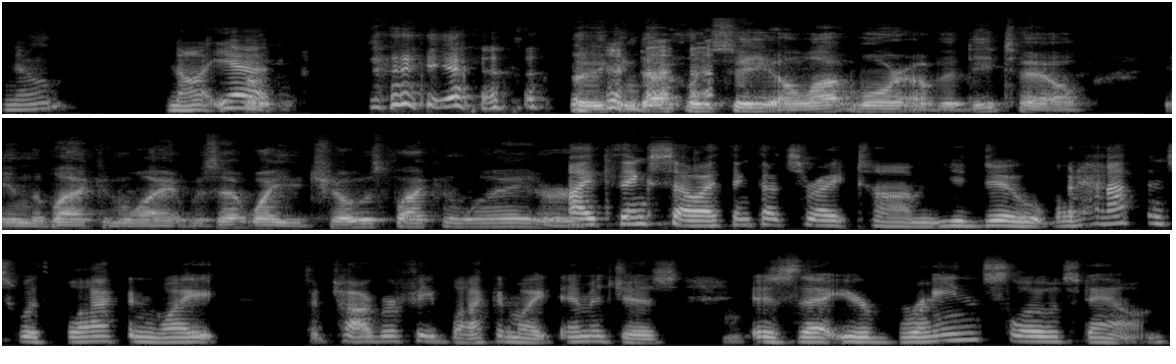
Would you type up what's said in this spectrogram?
no, not yet. yeah. But you can definitely see a lot more of the detail in the black and white. Was that why you chose black and white or I think so. I think that's right, Tom. You do. What happens with black and white photography, black and white images, is that your brain slows down.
